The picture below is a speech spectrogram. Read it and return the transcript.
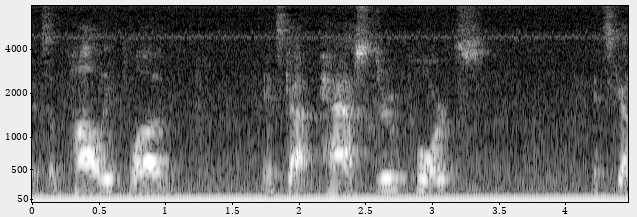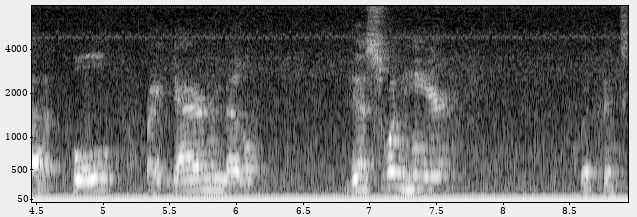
it's a poly plug. It's got pass-through ports. It's got a pull right down in the middle. This one here, with its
